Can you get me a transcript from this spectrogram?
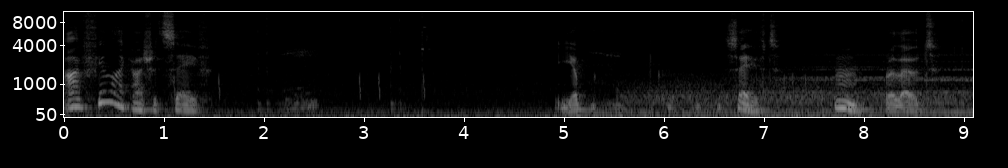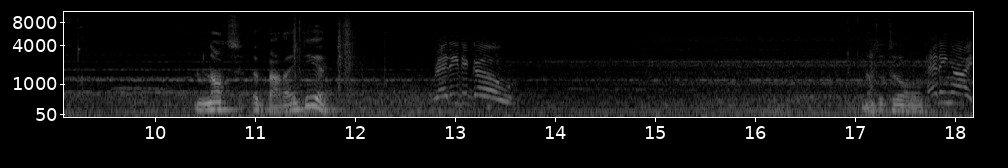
I feel like I should save. Yep. Saved. Hmm, reload. Not a bad idea. Ready to go. Not at all. Heading out.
